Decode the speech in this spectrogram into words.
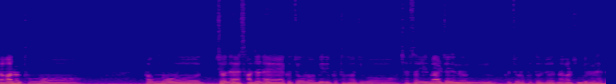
나가는 통로 통로 전에 사전에 그쪽으로 미리 붙어가지고 최소 1마일 전에는 음, 그쪽으로 붙어서 나갈 준비를 했,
